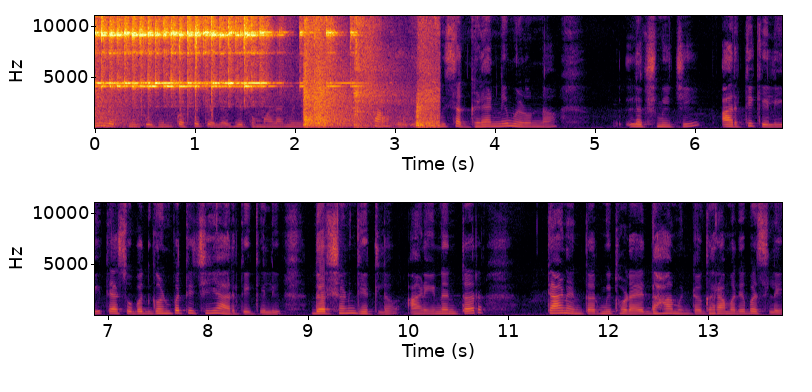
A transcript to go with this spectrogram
मी लक्ष्मीपूजन कसं केलं हे तुम्हाला मी सांगते. मी सगळ्यांनी मिळून ना लक्ष्मीची आरती केली. त्यासोबत गणपतीचीही आरती केली. दर्शन घेतलं आणि नंतर त्यानंतर मी थोड्या दहा मिनटं घरामध्ये बसले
